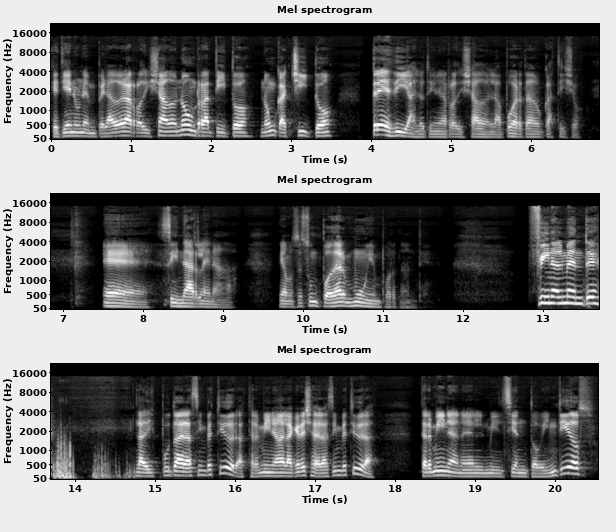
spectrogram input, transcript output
Que tiene un emperador arrodillado, no un ratito, no un cachito, Tres días lo tiene arrodillado en la puerta de un castillo, eh, sin darle nada. Digamos, es un poder muy importante. Finalmente, la disputa de las investiduras termina, la querella de las investiduras termina en el 1122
